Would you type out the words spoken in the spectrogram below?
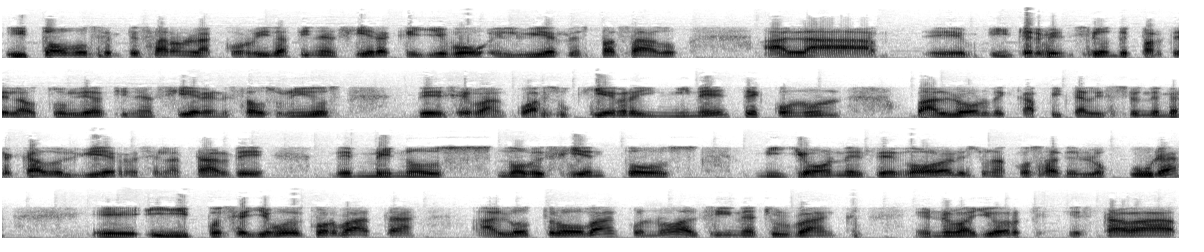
y todos empezaron la corrida financiera que llevó el viernes pasado a la eh, intervención de parte de la autoridad financiera en Estados Unidos de ese banco, a su quiebra inminente con un valor de capitalización de mercado el viernes en la tarde de menos 900 millones de dólares, una cosa de locura, eh, y pues se llevó de corbata al otro banco, ¿no? Al Signature Bank en Nueva York, que estaba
